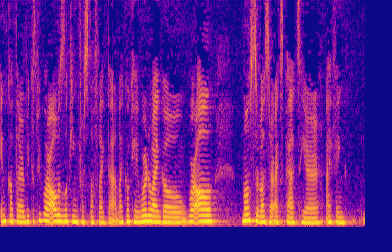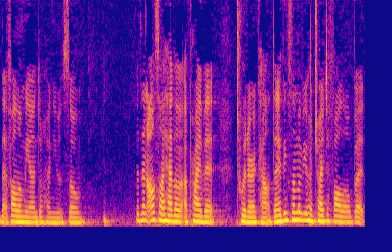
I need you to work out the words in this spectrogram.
in Qatar because people are always looking for stuff like that. Like, okay, where do I go? We're all most of us are expats here, I think, that follow me on Doha News. So, but then also I have a, a, private Twitter account that I think some of you had tried to follow, but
